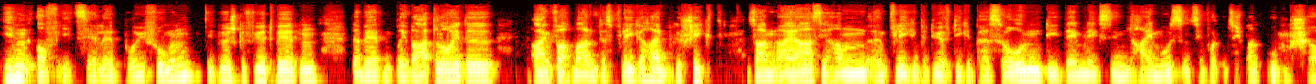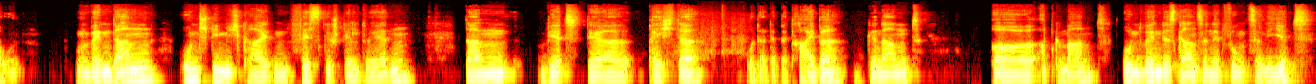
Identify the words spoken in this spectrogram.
inoffizielle Prüfungen, die durchgeführt werden. Da werden Privatleute einfach mal in das Pflegeheim geschickt, sagen, ah ja, sie haben pflegebedürftige Person, die demnächst in Heim muss und sie wollten sich mal umschauen. Und wenn dann Unstimmigkeiten festgestellt werden, dann wird der Pächter oder der Betreiber genannt, äh, abgemahnt. Und wenn das Ganze nicht funktioniert,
